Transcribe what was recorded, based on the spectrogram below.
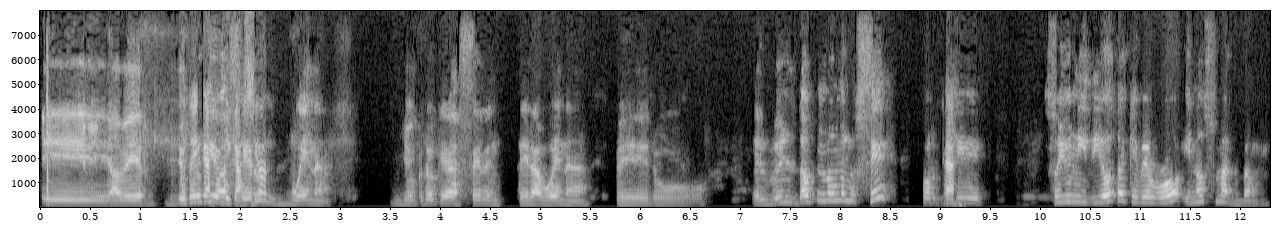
Eh, a ver, yo creo que va a ser explicación. buena. Yo creo que va a ser entera buena, pero el build-up no me lo sé, porque soy un idiota que ve Raw y no SmackDown.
